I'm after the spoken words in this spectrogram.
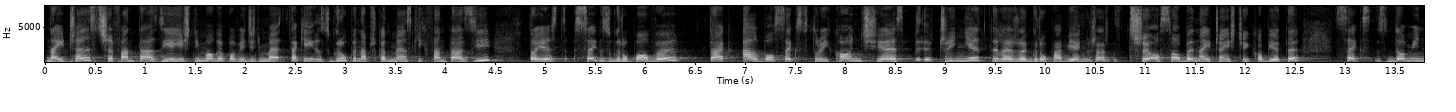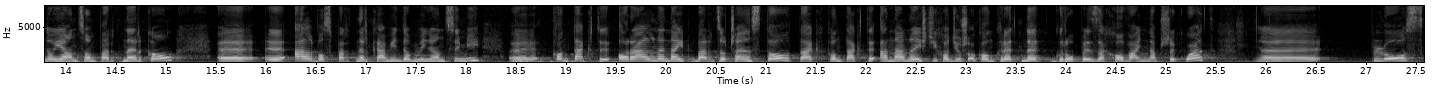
najczęstsze fantazje, jeśli mogę powiedzieć, me, takie z grupy na przykład męskich fantazji, to jest seks grupowy, tak, albo seks w trójkącie, sp- czyli nie tyle, że grupa większa, trzy osoby, najczęściej kobiety, seks z dominującą partnerką, e, e, albo z partnerkami dominującymi, e, kontakty oralne naj, bardzo często, tak, kontakty analne, jeśli chodzi już o konkretne grupy zachowań na przykład, e, plus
